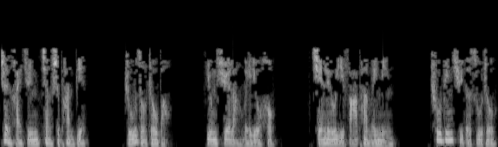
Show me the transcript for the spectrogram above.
镇海军将士叛变。逐走周保，拥薛朗为留后。钱镠以伐叛为名，出兵取得苏州。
